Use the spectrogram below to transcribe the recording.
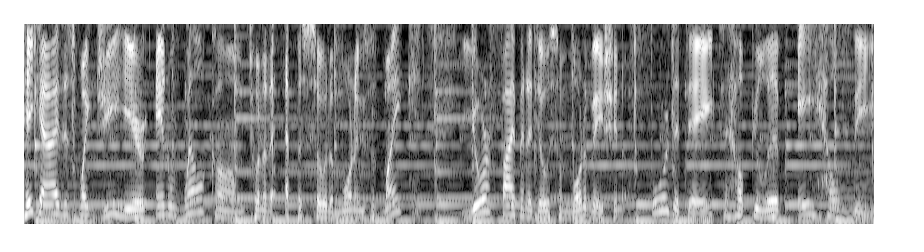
Hey guys, it's Mike G here, and welcome to another episode of Mornings with Mike, your five minute dose of motivation for the day to help you live a healthy,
